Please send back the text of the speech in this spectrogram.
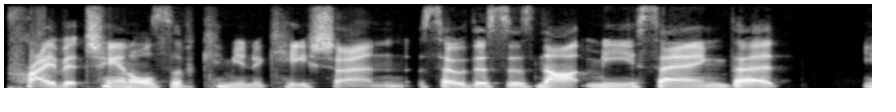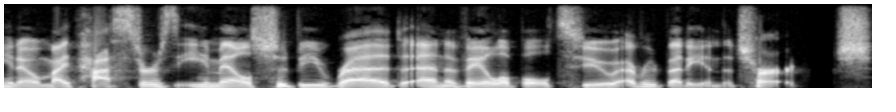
private channels of communication. So this is not me saying that you know, my pastor's email should be read and available to everybody in the church.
